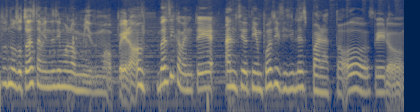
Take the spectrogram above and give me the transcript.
pues nosotras también decimos lo mismo, pero básicamente han sido tiempos difíciles para todos, pero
